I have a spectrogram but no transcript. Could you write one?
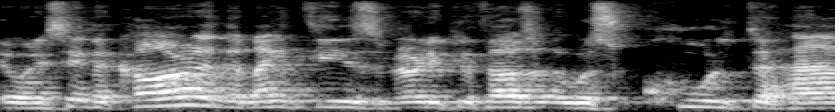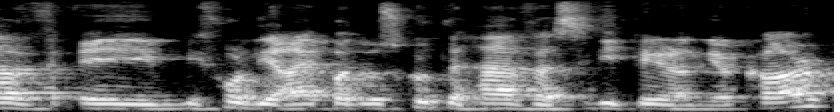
when I say in the car in the 90s and early 2000s, it was cool to have a, before the iPod, it was cool to have a CD player in your car.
